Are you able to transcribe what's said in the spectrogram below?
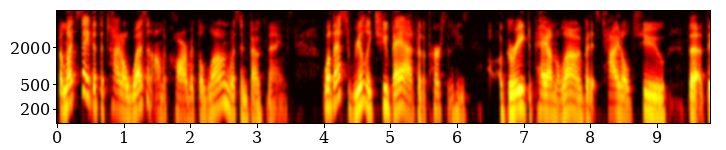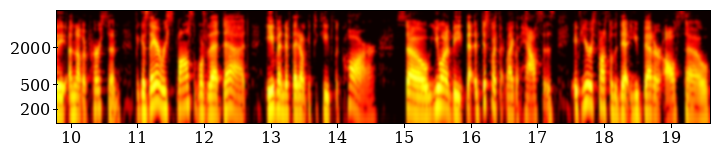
But let's say that the title wasn't on the car, but the loan was in both names. Well, that's really too bad for the person who's agreed to pay on the loan, but it's titled to the, the another person because they are responsible for that debt, even if they don't get to keep the car. So you want to be that just like like with houses. If you're responsible for the debt, you better also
